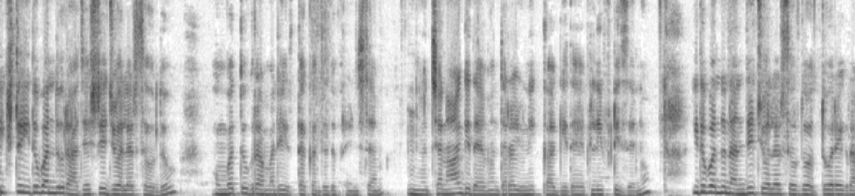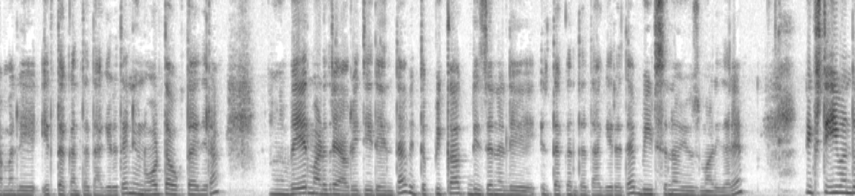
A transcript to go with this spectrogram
ನೆಕ್ಸ್ಟ್ ಇದು ಬಂದು ರಾಜಶ್ರೀ ಜ್ಯುವೆಲರ್ಸ್ ಅವ್ರದ್ದು ಒಂಬತ್ತು ಗ್ರಾಮಲ್ಲಿ ಇರ್ತಕ್ಕಂಥದ್ದು ಫ್ರೆಂಡ್ಸ್ ಚೆನ್ನಾಗಿದೆ, ಒಂಥರ ಯುನಿಕ್ ಆಗಿದೆ ಲೀಫ್ ಡಿಸೈನು ಇದು ಬಂದು ನಂದಿ ಜ್ಯುವೆಲರ್ಸ್ ಅವ್ರದ್ದು ಹತ್ತುವರೆ ಗ್ರಾಮಲ್ಲಿ ಇರ್ತಕ್ಕಂಥದ್ದಾಗಿರುತ್ತೆ. ನೀವು ನೋಡ್ತಾ ಹೋಗ್ತಾ ಇದ್ದೀರಾ? ವೇರ್ ಮಾಡಿದ್ರೆ ಯಾವ ರೀತಿ ಇದೆ ಅಂತ ವಿತ್ ಪಿಕಾಕ್ ಡಿಸೈನ್ ಡಿಸೈನಲ್ಲಿ ಇರ್ತಕ್ಕಂಥದ್ದಾಗಿರುತ್ತೆ. ಬೀಡ್ಸನ್ನು ಯೂಸ್ ಮಾಡಿದ್ದಾರೆ. ನೆಕ್ಸ್ಟ್ ಈ ಒಂದು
